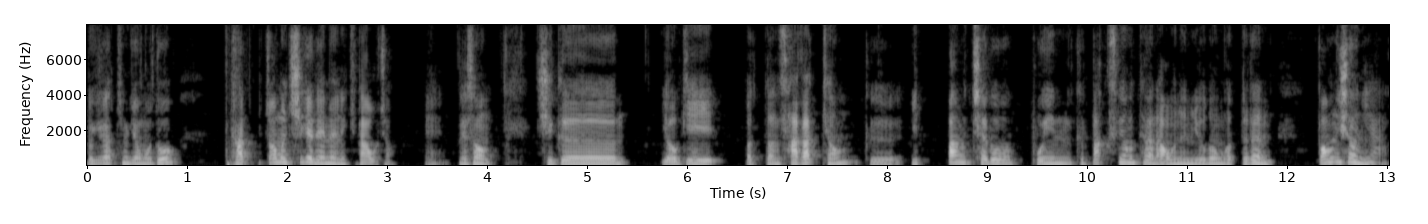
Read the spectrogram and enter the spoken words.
여기 같은 경우도 다 점을 치게 되면 이렇게 나오죠. 예. 그래서 지금 여기 어떤 사각형 그 입방체로 보인 그 박스 형태가 나오는 이런 것들은 펑션이야.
